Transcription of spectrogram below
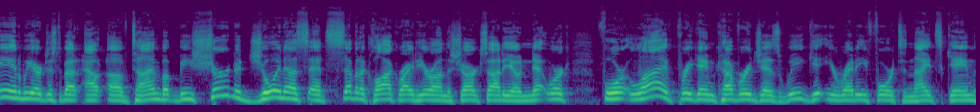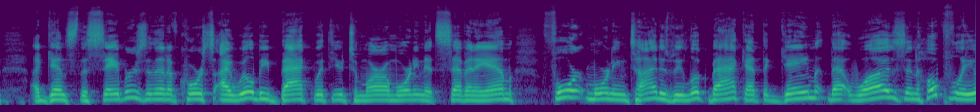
And we are just about out of time, but be sure to join us at 7 o'clock right here on the Sharks Audio Network for live pregame coverage as we get you ready for tonight's game against the Sabres. And then, of course, I will be back with you tomorrow morning at 7 a.m. for Morning Tide as we look back at the game that was, and hopefully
